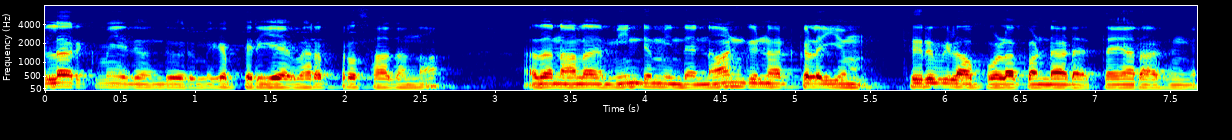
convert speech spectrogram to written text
எல்லாருக்குமே இது வந்து ஒரு மிகப்பெரிய வரப்பிரசாதம் தான் அதனால் மீண்டும் இந்த நான்கு நாட்களையும் திருவிழா போல கொண்டாட தயாராகுங்க.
